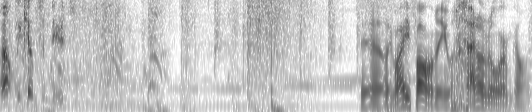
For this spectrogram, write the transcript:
Well, we killed some dudes. Yeah, like why are you following me? I don't know where I'm going.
